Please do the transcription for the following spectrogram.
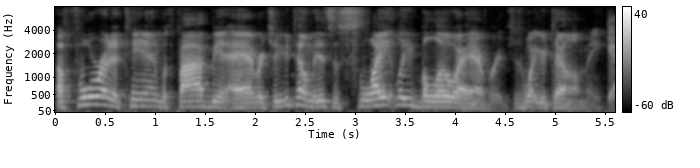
A four out of ten with five being average. So you're telling me this is slightly below average, is what you're telling me. Yeah,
